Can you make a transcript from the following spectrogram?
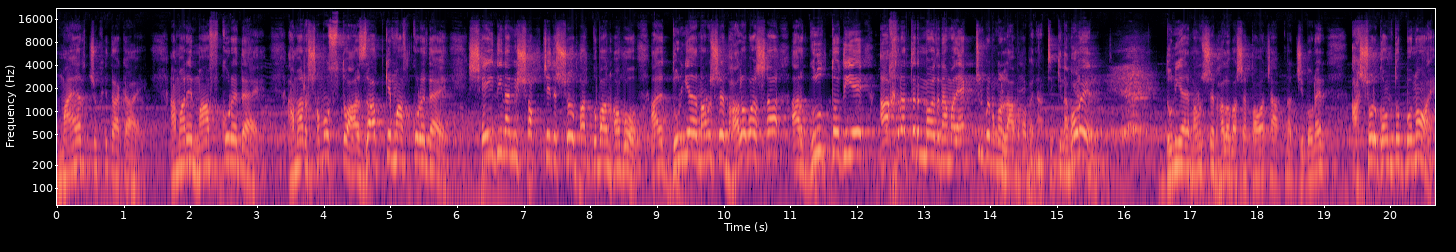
মায়ার চোখে তাকায়, আমারে মাফ করে দেয়, আমার সমস্ত আজাবকে মাফ করে দেয়। সেই দিন আমি সবচেয়ে সৌভাগ্যবান হব আর দুনিয়ার মানুষের ভালোবাসা আর গুরুত্ব দিয়ে আখরাতের ময়দানে আমার একচুল পরিমাণ কোনো লাভ হবে না। ঠিক কিনা বলেন? দুনিয়ার মানুষের ভালোবাসা পাওয়াটা আপনার জীবনের আসল গন্তব্য নয়।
